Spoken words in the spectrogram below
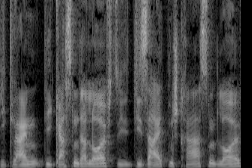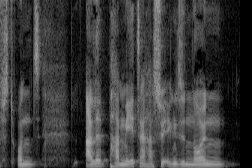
die kleinen, die Gassen da läufst, die, die Seitenstraßen läufst und alle paar Meter hast du irgendwie so einen neuen,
